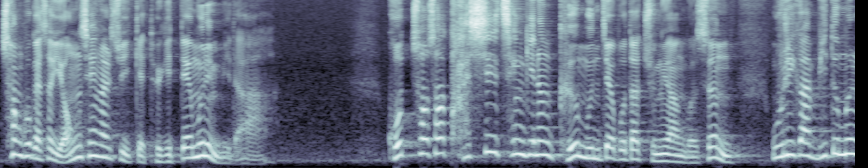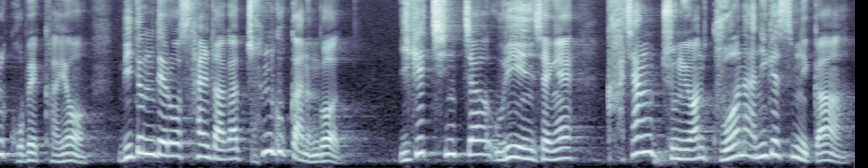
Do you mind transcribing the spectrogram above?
천국에서 영생할 수 있게 되기 때문입니다. 고쳐서 다시 생기는 그 문제보다 중요한 것은 우리가 믿음을 고백하여 믿음대로 살다가 천국 가는 것, 이게 진짜 우리 인생의 가장 중요한 구원 아니겠습니까?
